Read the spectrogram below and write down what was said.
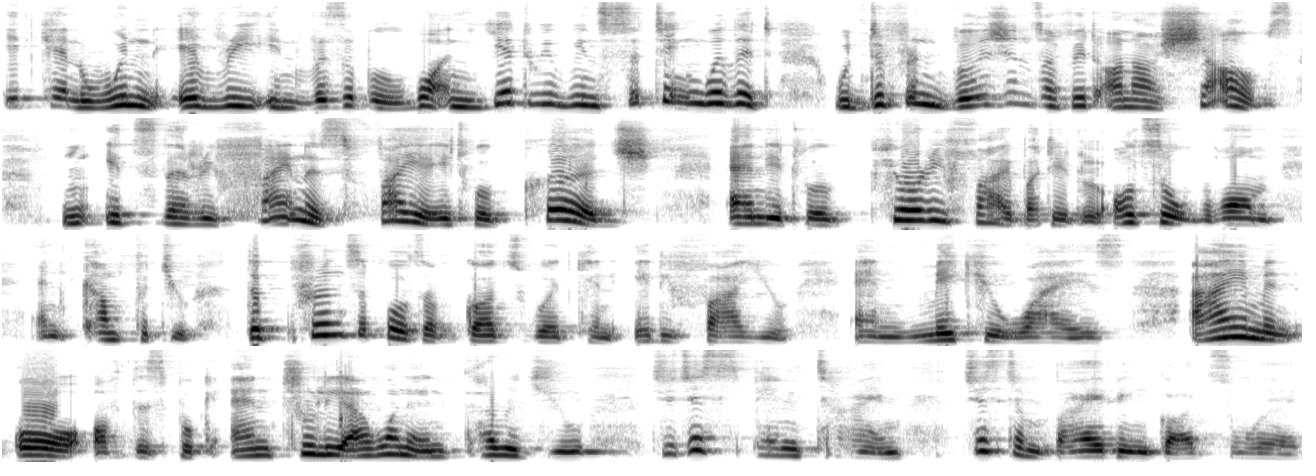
It can win every invisible war. And yet we've been sitting with it, with different versions of it on our shelves. Mm, it's the refiner's fire. It will purge and it will purify, but it will also warm and comfort you. The principles of God's word can edify you and make you wise. I am in awe of this book, and truly, I want to encourage you to just spend time just imbibing God's word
